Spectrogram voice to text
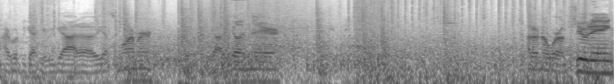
Alright, what do we got here? We got uh, we got some armor. We got a gun there. I don't know where I'm shooting.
